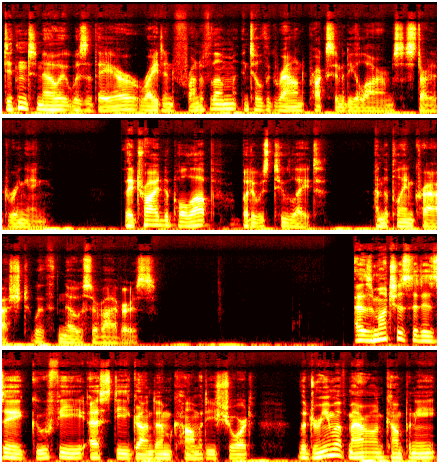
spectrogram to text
didn't know it was there right in front of them until the ground proximity alarms started ringing. They tried to pull up, but it was too late and the plane crashed with no survivors. As much as it is a goofy SD Gundam comedy short, The Dream of Maron Company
